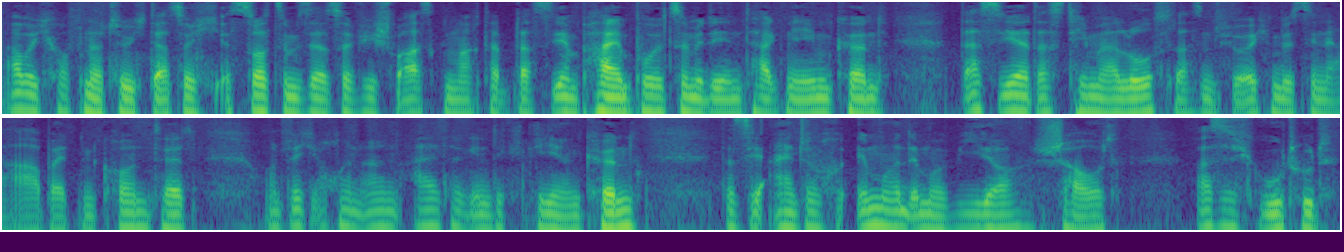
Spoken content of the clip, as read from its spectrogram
Aber ich hoffe natürlich, dass euch es trotzdem sehr, sehr viel Spaß gemacht hat, dass ihr ein paar Impulse mit in den Tag nehmen könnt, dass ihr das Thema Loslassen für euch ein bisschen erarbeiten konntet und vielleicht auch in euren Alltag integrieren könnt, dass ihr einfach immer und immer wieder schaut, was euch gut tut,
